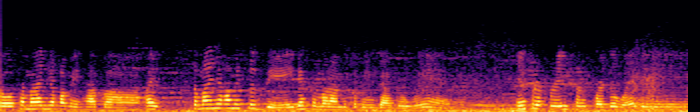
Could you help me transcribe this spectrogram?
So, samahan nyo kami habang, ay, samahan nyo kami today kasi marami kaming gagawin. In preparation for the wedding.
